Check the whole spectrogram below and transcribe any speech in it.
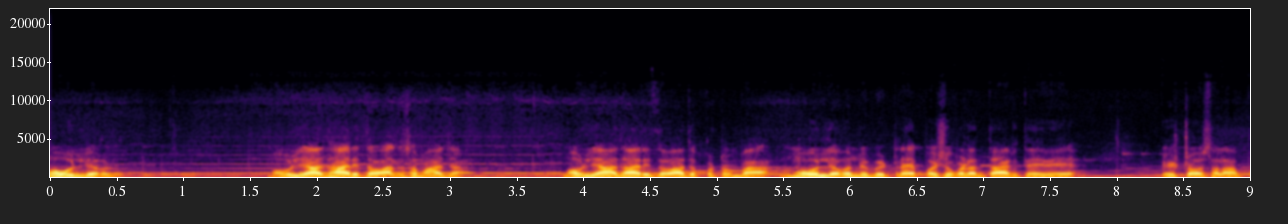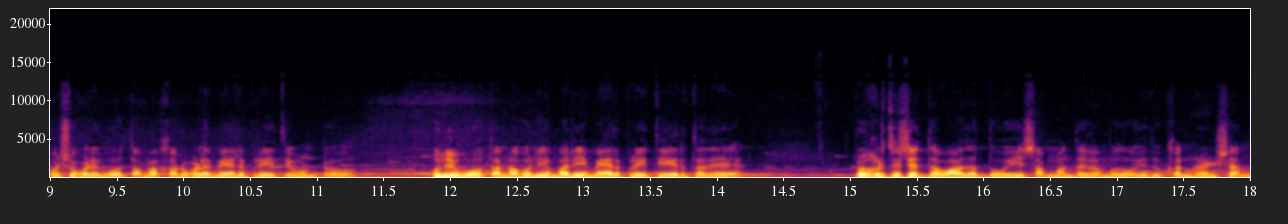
ಮೌಲ್ಯಗಳು. ಮೌಲ್ಯಾಧಾರಿತವಾದ ಸಮಾಜ, ಮೌಲ್ಯಾಧಾರಿತವಾದ ಕುಟುಂಬ, ಮೌಲ್ಯವನ್ನು ಬಿಟ್ಟರೆ ಪಶುಗಳಂತಾಗ್ತೇವೆ. ಎಷ್ಟೋ ಸಲ ಪಶುಗಳಿಗೂ ತಮ್ಮ ಕರುಗಳ ಮೇಲೆ ಪ್ರೀತಿ ಉಂಟು, ಹುಲಿಗೂ ತನ್ನ ಹುಲಿ ಮರಿ ಮೇಲೆ ಪ್ರೀತಿ ಇರ್ತದೆ. ಪ್ರಕೃತಿ ಸಿದ್ಧವಾದದ್ದು ಈ ಸಂಬಂಧವೆಂಬುದು ಇದು ಕನ್ವೆನ್ಷನ್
